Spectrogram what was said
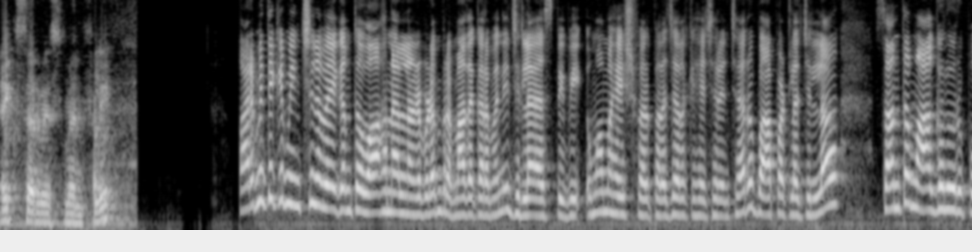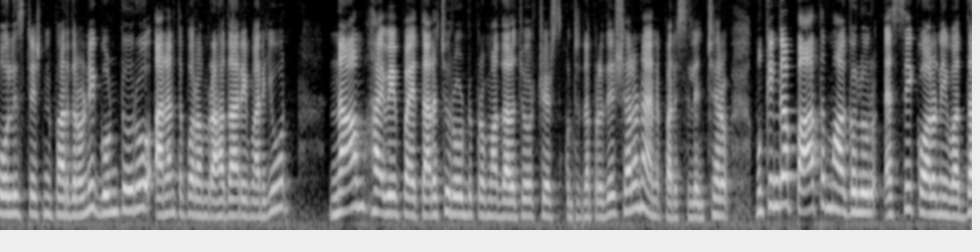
ఎక్స్ సర్వీస్ మెన్ Fali. పరిమితికి మించిన వేగంతో వాహనాలు నడపడం ప్రమాదకరమని జిల్లా ఎస్పీబీ ఉమామహేశ్వర్ ప్రజలకు హెచ్చరించారు బాపట్ల జిల్లా సంత మాగలూరు పోలీస్ స్టేషన్ పరిధిలోని గుంటూరు అనంతపురం రహదారి మరియు నామ్ హైవేపై తరచూ రోడ్డు ప్రమాదాలు చోటు చేసుకుంటున్న ప్రదేశాలను ఆయన పరిశీలించారు ముఖ్యంగా పాత మాగలూరు ఎస్సీ కాలనీ వద్ద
